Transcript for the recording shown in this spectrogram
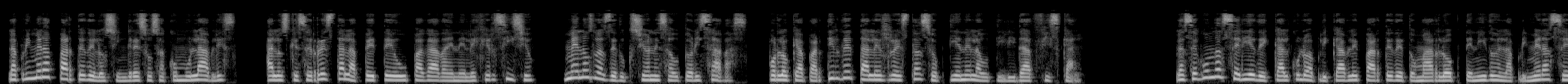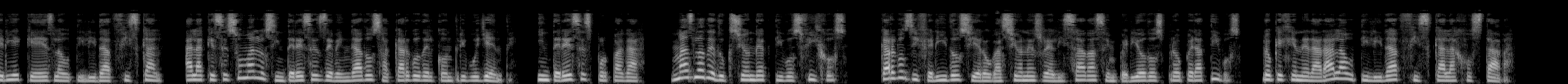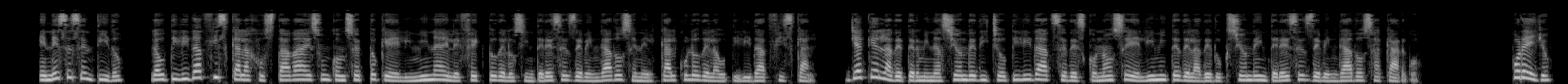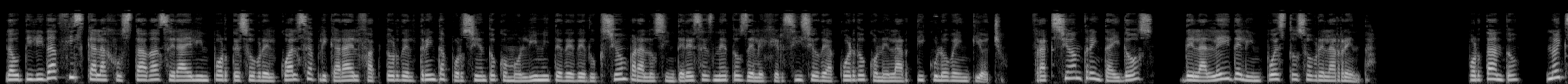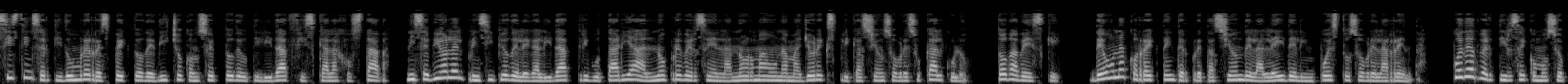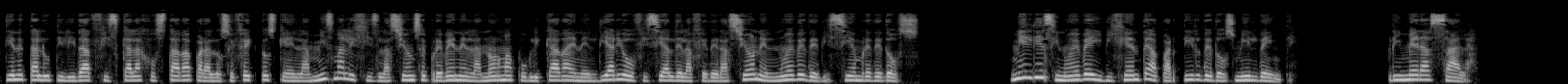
La primera parte de los ingresos acumulables, a los que se resta la PTU pagada en el ejercicio, menos las deducciones autorizadas, por lo que a partir de tales restas se obtiene la utilidad fiscal. La segunda serie de cálculo aplicable parte de tomar lo obtenido en la primera serie que es la utilidad fiscal, a la que se suman los intereses devengados a cargo del contribuyente, intereses por pagar, más la deducción de activos fijos, cargos diferidos y erogaciones realizadas en periodos preoperativos, lo que generará la utilidad fiscal ajustada. En ese sentido, la utilidad fiscal ajustada es un concepto que elimina el efecto de los intereses devengados en el cálculo de la utilidad fiscal, ya que en la determinación de dicha utilidad se desconoce el límite de la deducción de intereses devengados a cargo. Por ello, la utilidad fiscal ajustada será el importe sobre el cual se aplicará el factor del 30% como límite de deducción para los intereses netos del ejercicio de acuerdo con el artículo 28, fracción 32, de la Ley del Impuesto sobre la Renta. Por tanto, no existe incertidumbre respecto de dicho concepto de utilidad fiscal ajustada, ni se viola el principio de legalidad tributaria al no preverse en la norma una mayor explicación sobre su cálculo, toda vez que, de una correcta interpretación de la ley del impuesto sobre la renta, puede advertirse cómo se obtiene tal utilidad fiscal ajustada para los efectos que en la misma legislación se prevén en la norma publicada en el Diario Oficial de la Federación el 9 de diciembre de 2019 y vigente a partir de 2020. Primera sala.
